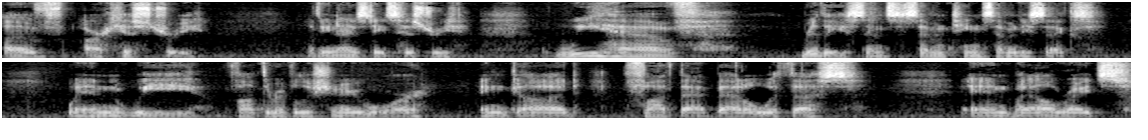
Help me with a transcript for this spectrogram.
of our history, of the United States history. We have really since 1776 when we fought the Revolutionary War and God fought that battle with us. And by all rights,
